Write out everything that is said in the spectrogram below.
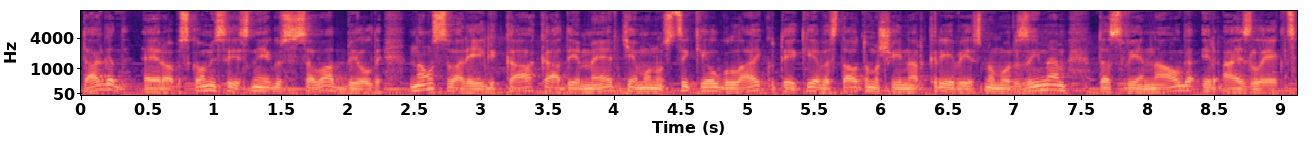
Tagad Eiropas komisija sniegusi savu atbildi. Nav svarīgi, kā, kādiem mērķiem un uz cik ilgu laiku tiek ievesta automašīna automašīna ar Krievijas numuru zīmēm, tas vienalga ir aizliegts.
